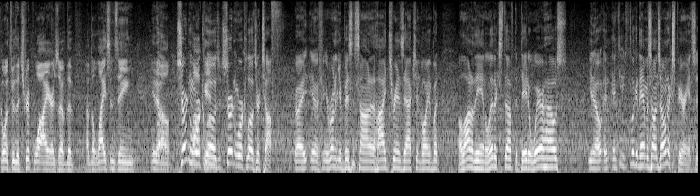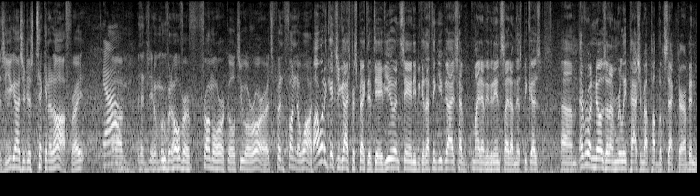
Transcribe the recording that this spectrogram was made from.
going through the tripwires of the of the licensing? You know, certain lock-in? workloads, certain workloads are tough, right? If you're running your business on a high transaction volume, but a lot of the analytic stuff, the data warehouse, you know, and, and you look at Amazon's own experiences. You guys are just ticking it off, right? Yeah. Um, and you know, moving over from Oracle to Aurora. It's been fun to watch. Well, I want to get you guys' perspective, Dave, you and Sandy, because I think you guys have might have a good insight on this. Because um, everyone knows that I'm really passionate about public sector. I've been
